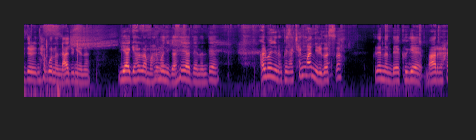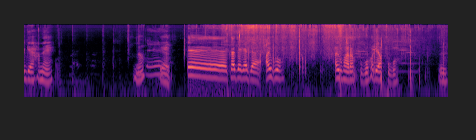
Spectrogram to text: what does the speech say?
애들하고는 나중에는 이야기하려면 할머니가 해야 되는데 할머니는 그냥 책만 읽었어. 그랬는데 그게 말을 하게 하네. 너? 네. 네, 가자 가자. 아이고, 아이고 발 아프고 허리 아프고. 응,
